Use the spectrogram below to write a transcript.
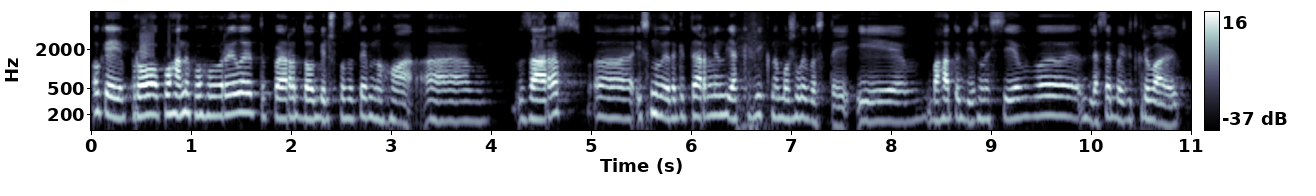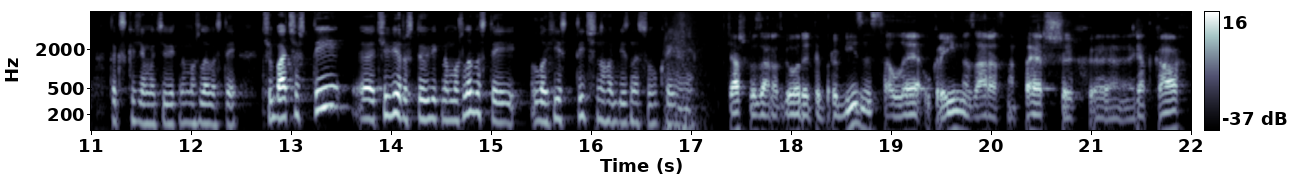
Окей, про погане поговорили. Тепер до більш позитивного. Е, Зараз е, існує такий термін, як вікна можливостей, і багато бізнесів е, для себе відкривають, так скажімо, ці вікна можливостей. Чи бачиш ти, е, чи віриш ти у вікна можливостей логістичного бізнесу в Україні? Тяжко зараз говорити про бізнес, але Україна зараз на перших е, рядках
